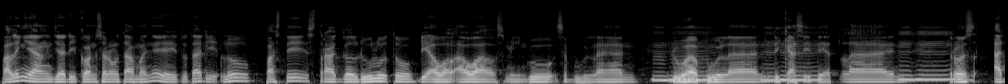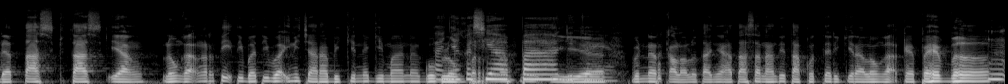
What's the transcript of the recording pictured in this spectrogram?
paling yang jadi concern utamanya yaitu tadi lu pasti struggle dulu tuh di awal-awal seminggu, sebulan, Mhm. dua bulan dikasih deadline. Terus ada task-task yang lu nggak ngerti tiba-tiba ini cara bikinnya gimana? Gue Tanya belum ke pernah. siapa gitu iya, ya. bener kalau lu tanya atasan nanti takutnya dikira lo nggak capable.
